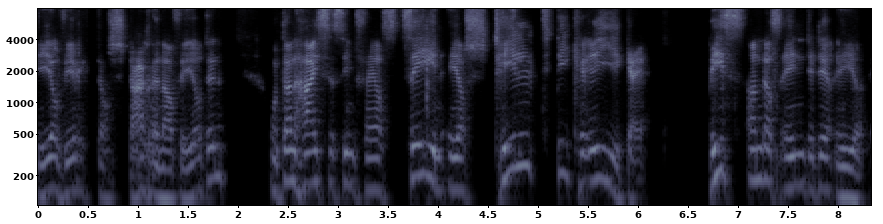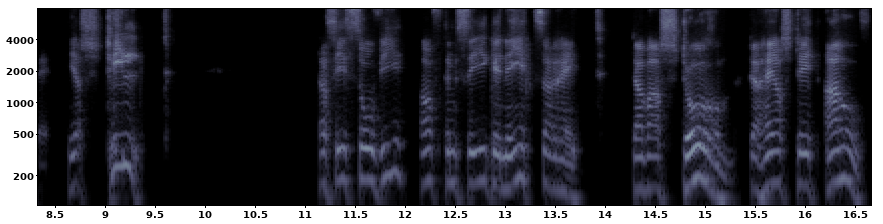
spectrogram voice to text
Er wirkt erstarren auf Erden und dann heißt es im Vers 10, er stillt die Kriege bis an das Ende der Erde. Er stillt. Das ist so wie auf dem See Genezareth. Da war Sturm, der Herr steht auf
